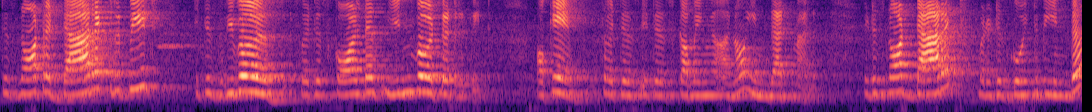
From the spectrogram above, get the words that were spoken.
It is not a direct repeat it is reversed. So it is called as inverted repeat. Okay? So it is it is coming uh, no in that manner. It is not direct but it is going to be in the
